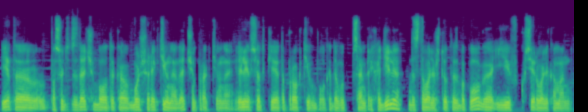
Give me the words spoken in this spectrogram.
И это, по сути, задача была такая больше реактивная, да, чем проактивная? Или все-таки это проактив был, когда вы сами приходили, доставали что-то из бэклога и фокусировали команду?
